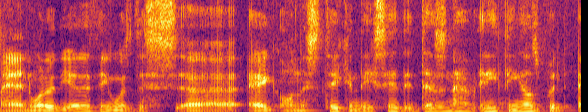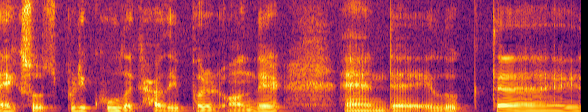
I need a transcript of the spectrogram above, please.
And one of the other thing was this uh, egg on the stick and they said it doesn't have anything else but egg so it's pretty cool like how they put it on there. And uh, it looked uh,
